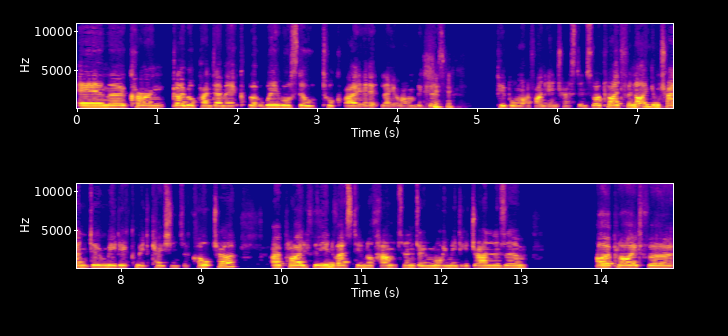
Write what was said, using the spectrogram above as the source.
in the current global pandemic. But we will still talk about it later on because people might find it interesting. So I applied for Nottingham Trent doing media communications and culture. I applied for the University of Northampton doing multimedia journalism. I applied for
